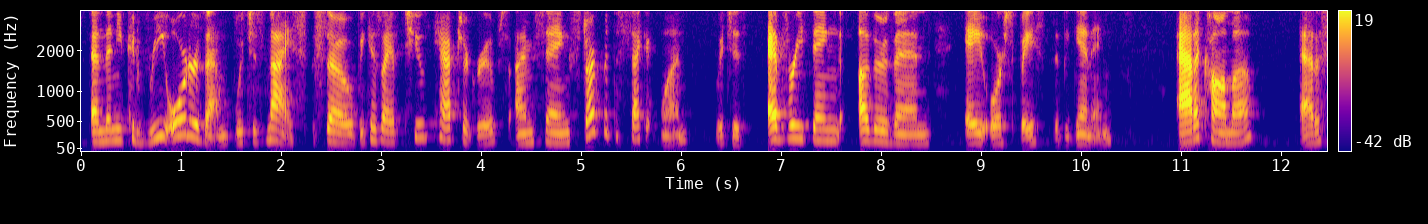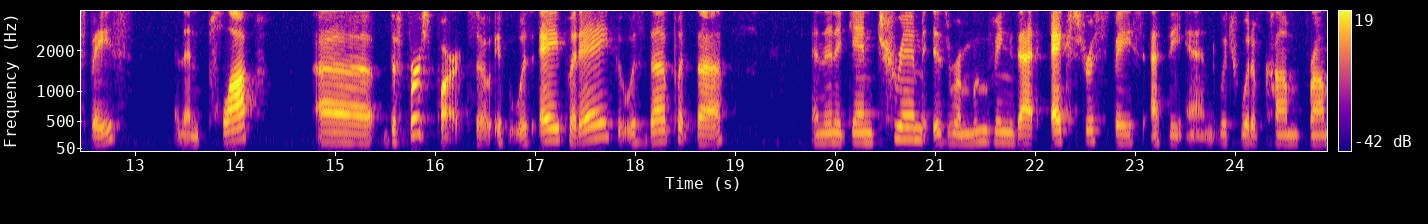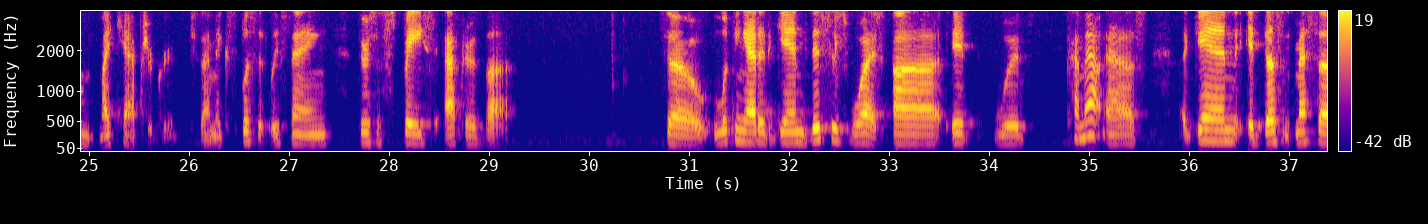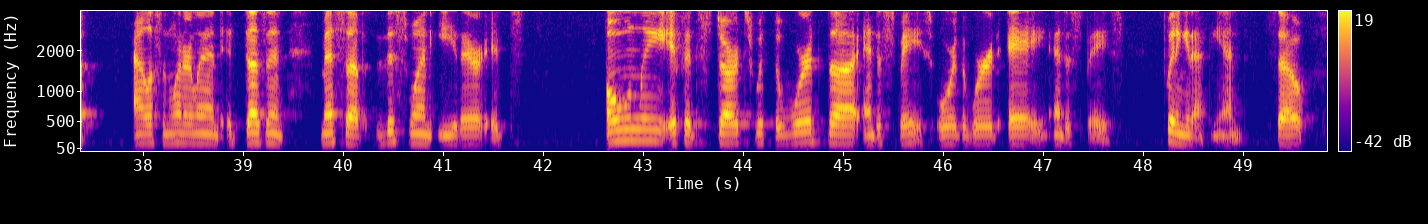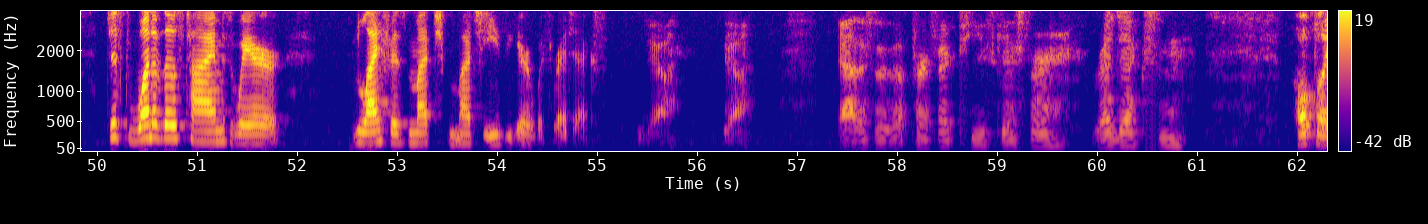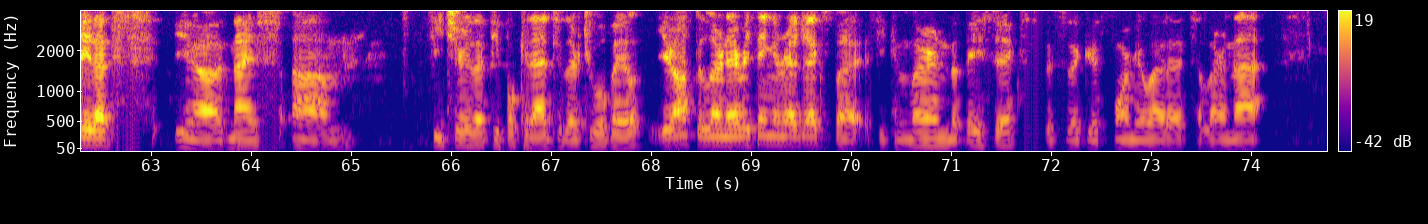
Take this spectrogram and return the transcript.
and then you could reorder them, which is nice. So because I have two capture groups, I'm saying start with the second one, which is everything other than a or space at the beginning. Add a comma, add a space, and then plop uh, the first part. So if it was a, put a. If it was the, put the. And then again, trim is removing that extra space at the end, which would have come from my capture group, because I'm explicitly saying there's a space after the. So looking at it again, this is what uh, it would come out as. Again, it doesn't mess up Alice in Wonderland. It doesn't mess up this one either. It's only if it starts with the word the and a space or the word a and a space, putting it at the end. So just one of those times where life is much, much easier with regex. Yeah. Yeah. Yeah. This is a perfect use case for regex. And hopefully that's, you know, a nice. Um, feature that people could add to their tool belt. You don't have to learn everything in regex, but if you can learn the basics, this is a good formula to, to learn that.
